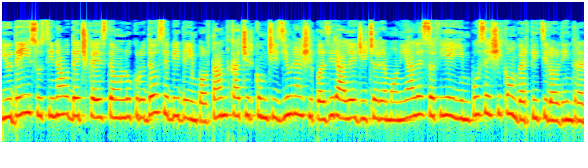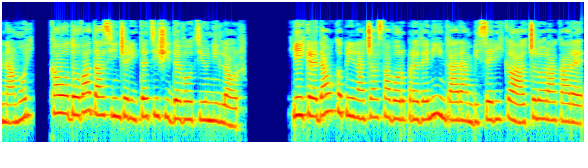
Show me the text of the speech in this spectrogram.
Iudeii susțineau deci că este un lucru deosebit de important ca circumciziunea și păzirea legii ceremoniale să fie impuse și convertiților dintre neamuri ca o dovadă a sincerității și devoțiunii lor. Ei credeau că prin aceasta vor preveni intrarea în biserică a acelora care,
